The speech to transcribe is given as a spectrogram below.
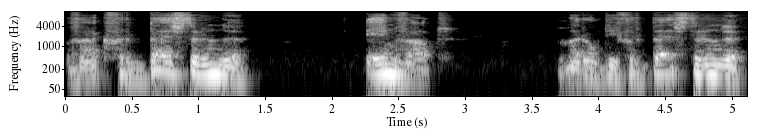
vaak verbijsterende eenvoud, maar ook die verbijsterende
